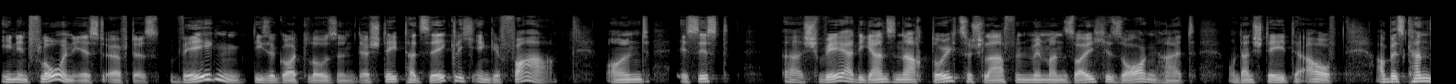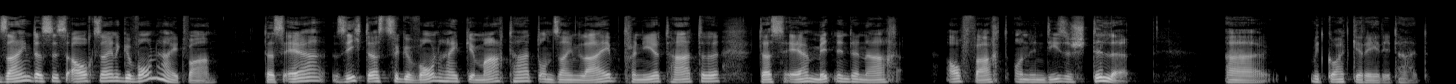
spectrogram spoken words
ihn entflohen ist öfters, wegen dieser Gottlosen. Der steht tatsächlich in Gefahr. Und es ist äh, schwer, die ganze Nacht durchzuschlafen, wenn man solche Sorgen hat. Und dann steht er auf. Aber es kann sein, dass es auch seine Gewohnheit war, dass er sich das zur Gewohnheit gemacht hat und sein Leib trainiert hatte, dass er mitten in der Nacht aufwacht und in diese Stille äh, mit Gott geredet hat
